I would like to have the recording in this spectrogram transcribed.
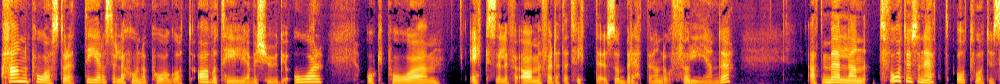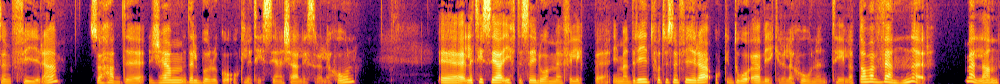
han påstår att deras relation har pågått av och till i över 20 år och på eh, X, eller för, ja, men för detta Twitter, så berättar han då följande. Att mellan 2001 och 2004 så hade Jem del Burgo och Letizia en kärleksrelation. Eh, Letizia gifte sig då med Felipe i Madrid 2004 och då övergick relationen till att de var vänner mellan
